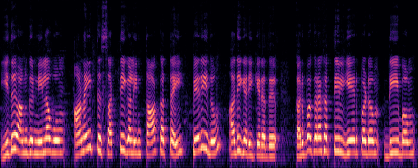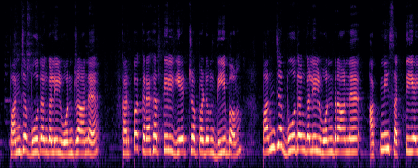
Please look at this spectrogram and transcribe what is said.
இது அங்கு நிலவும் அனைத்து சக்திகளின் தாக்கத்தை பெரிதும் அதிகரிக்கிறது. கர்ப்பகிரகத்தில் ஏற்படும் தீபம் பஞ்சபூதங்களில் ஒன்றான கர்ப்பகிரகத்தில் ஏற்றப்படும் தீபம் பஞ்சபூதங்களில் ஒன்றான அக்னி சக்தியை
